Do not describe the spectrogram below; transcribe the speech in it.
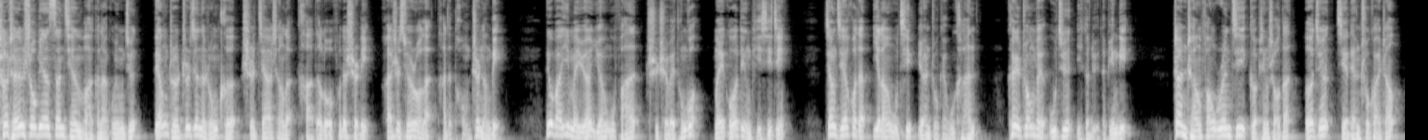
车臣收编三千瓦格纳雇佣军，两者之间的融合是加上了卡德罗夫的实力，还是削弱了他的统治能力？六百亿美元援乌法案迟迟未通过，美国另辟蹊径，将截获的伊朗武器援助给乌克兰，可以装备乌军一个旅的兵力。战场防无人机各凭手段，俄军接连出怪招，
